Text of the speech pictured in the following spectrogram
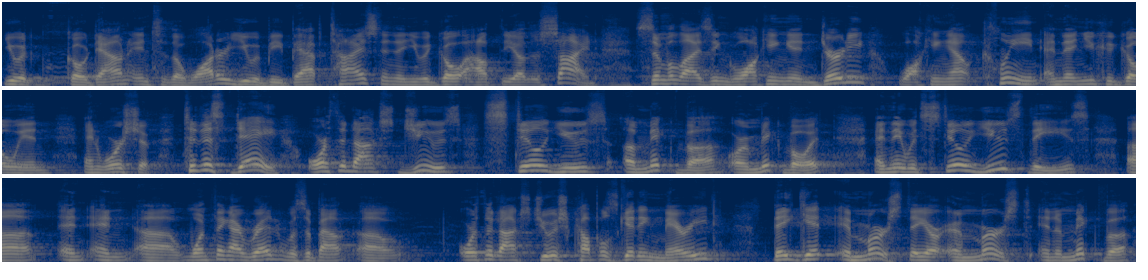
You would go down into the water, you would be baptized, and then you would go out the other side, symbolizing walking in dirty, walking out clean, and then you could go in and worship. To this day, Orthodox Jews still use a mikveh or mikvoet, and they would still use these. And and uh, one thing I read was about uh, Orthodox Jewish couples getting married. They get immersed. They are immersed in a mikveh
